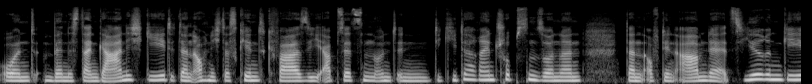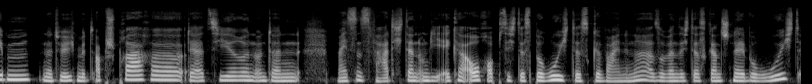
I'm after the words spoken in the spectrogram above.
Und wenn es dann gar nicht geht, dann auch nicht das Kind quasi absetzen und in die Kita reinschubsen, sondern dann auf den Arm der Erzieherin geben, natürlich mit Absprache der Erzieherin und dann meistens warte ich dann um die Ecke auch, ob sich das beruhigt, das Geweine. Ne? Also wenn sich das ganz schnell beruhigt,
